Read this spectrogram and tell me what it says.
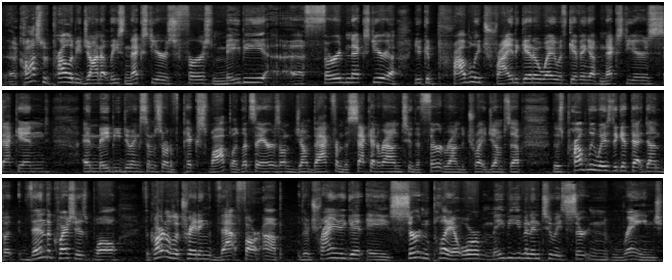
The cost would probably be, John, at least next year's first, maybe a third next year. Uh, you could probably try to get away with giving up next year's second and maybe doing some sort of pick swap. Like let's say Arizona jump back from the second round to the third round, Detroit jumps up. There's probably ways to get that done, but then the question is, well, the Cardinals are trading that far up. They're trying to get a certain player or maybe even into a certain range.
